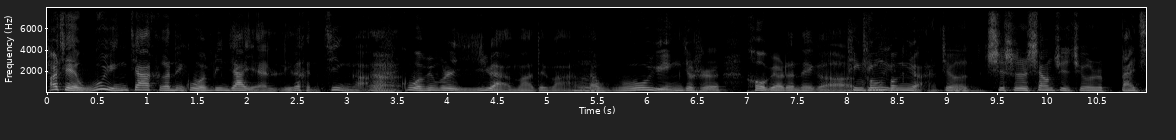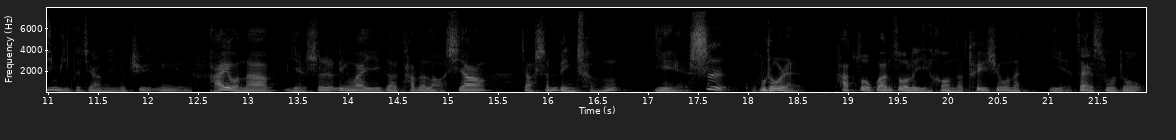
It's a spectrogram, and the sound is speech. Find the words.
而且吴云家和那顾文斌家也离得很近啊。顾文斌不是怡园嘛，对吧？那吴云就是后边的那个听风远，就其实相距就是百几米的这样的一个距离。还有呢，也是另外一个他的老乡叫沈秉成，也是湖州人。他做官做了以后呢，退休呢也在苏州。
